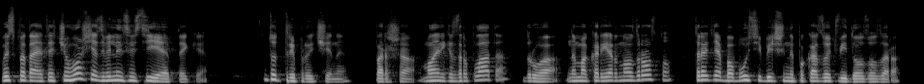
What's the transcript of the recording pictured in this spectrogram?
Ви спитаєте, чого ж я звільнився з цієї аптеки? Ну, Тут три причини: перша маленька зарплата, друга нема кар'єрного зросту, третя бабусі більше не показують відео з озера.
